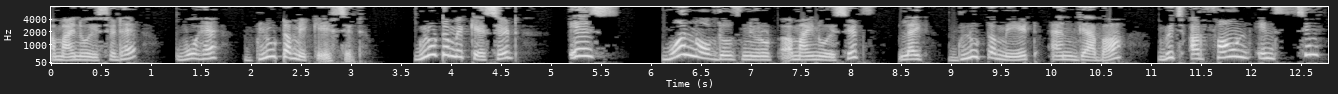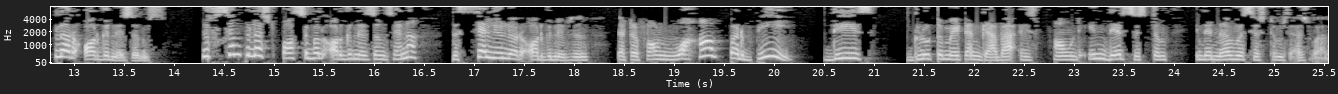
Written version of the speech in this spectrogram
امائنو ایسڈ ہے وہ ہے glutamic acid glutamic acid is one of those neuro amino acid like glutamate and GABA which are found in simpler organisms جو سمپلسٹ پاسبل آرگنیزمس ہے نا the cellular organism that are found وہاں پر بھی these glutamate and GABA is found انسٹم system as well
